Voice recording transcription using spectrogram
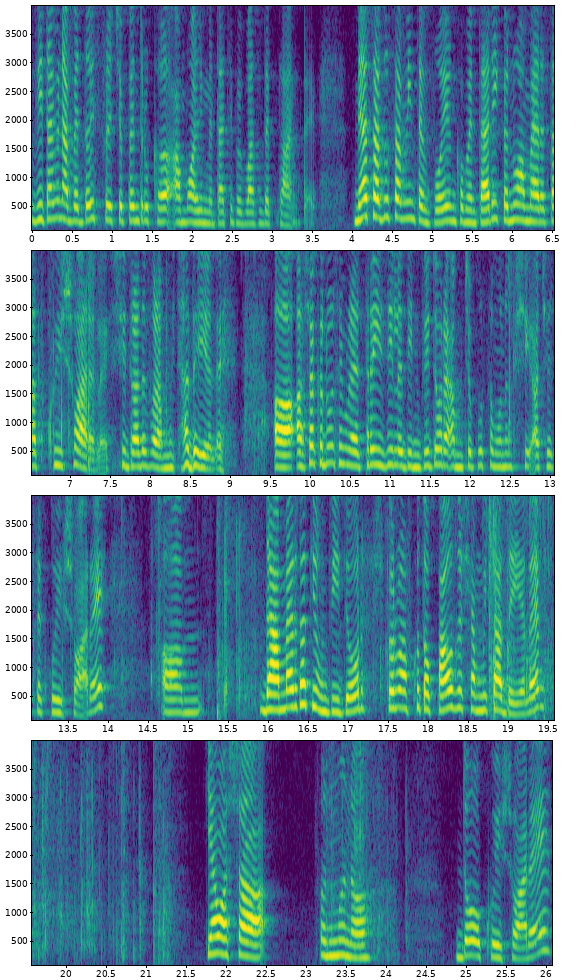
vitamina B12 pentru că am o alimentație pe bază de plante. Mi-ați adus aminte voi în comentarii că nu am mai arătat cuișoarele și într-adevăr am uitat de ele. Așa că în ultimele trei zile din video am început să mănânc și aceste cuișoare. Um, da, am mai arătat eu un video și pe urmă am făcut o pauză și am uitat de ele. Iau așa în mână două cuișoare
